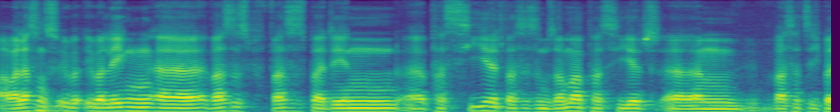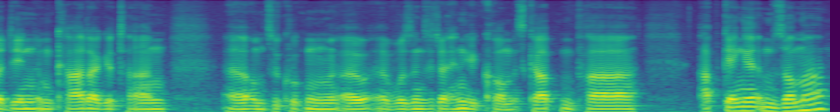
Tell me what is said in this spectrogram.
aber lass uns über, überlegen, äh, was, ist, was ist bei denen äh, passiert, was ist im Sommer passiert, ähm, was hat sich bei denen im Kader getan, äh, um zu gucken, äh, wo sind sie da hingekommen. Es gab ein paar Abgänge im Sommer,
